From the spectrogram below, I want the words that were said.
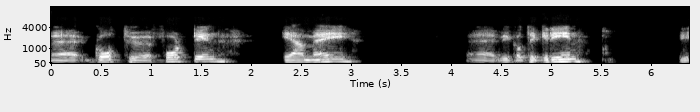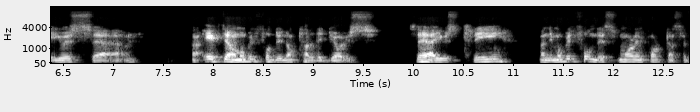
Eh, uh, go to 14 EMA. We eh, got the green. We use uh, if they are mobile phone, do not have the choice. So I use three, but the mobile phone is er more important for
